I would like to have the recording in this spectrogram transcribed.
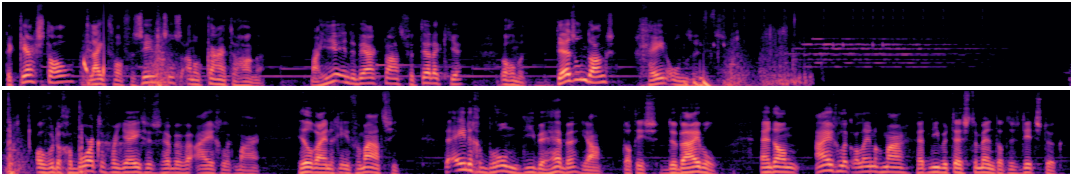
De kerststal lijkt van verzinsels aan elkaar te hangen. Maar hier in de werkplaats vertel ik je waarom het desondanks geen onzin is. Over de geboorte van Jezus hebben we eigenlijk maar heel weinig informatie. De enige bron die we hebben, ja, dat is de Bijbel. En dan eigenlijk alleen nog maar het Nieuwe Testament, dat is dit stuk.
